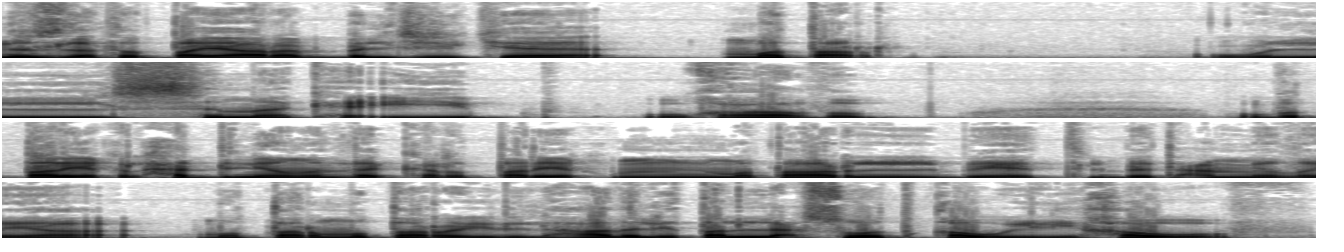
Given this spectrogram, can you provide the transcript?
نزلت الطيارة ببلجيكا مطر والسما كئيب وغاضب. وبالطريق لحد اليوم أتذكر الطريق من المطار للبيت البيت عمي ضياء. مطر مطر هذا اللي يطلع صوت قوي اللي يخوف.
